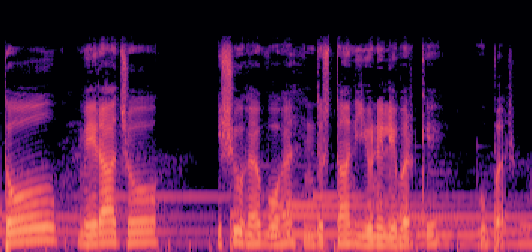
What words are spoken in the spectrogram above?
तो मेरा जो इशू है वो है हिंदुस्तान यूनिलीवर के ऊपर।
